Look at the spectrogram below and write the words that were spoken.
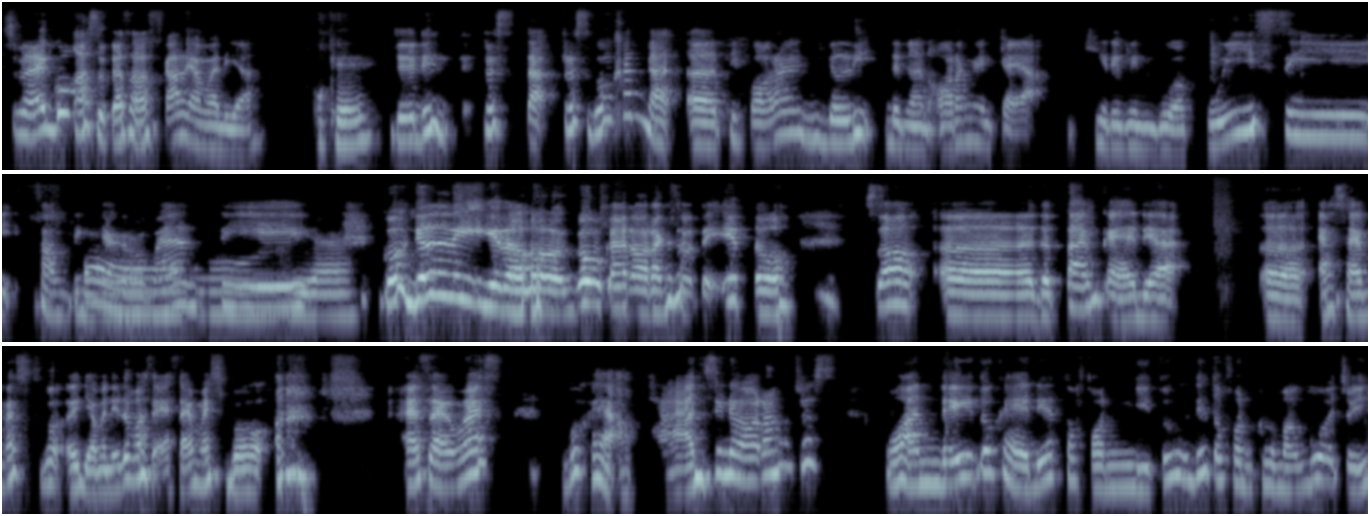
sebenarnya gue gak suka sama sekali sama dia. Oke. Okay. Jadi terus terus gue kan nggak uh, tipe orang yang geli dengan orang yang kayak kirimin gue puisi, something oh, yang romantis. Yeah. Gue geli gitu. Gue bukan orang seperti itu. So uh, the time kayak dia uh, eh, SMS gue uh, zaman itu masih SMS bo. SMS gue kayak apaan sih nih orang terus one day itu kayak dia telepon gitu dia telepon ke rumah gue cuy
